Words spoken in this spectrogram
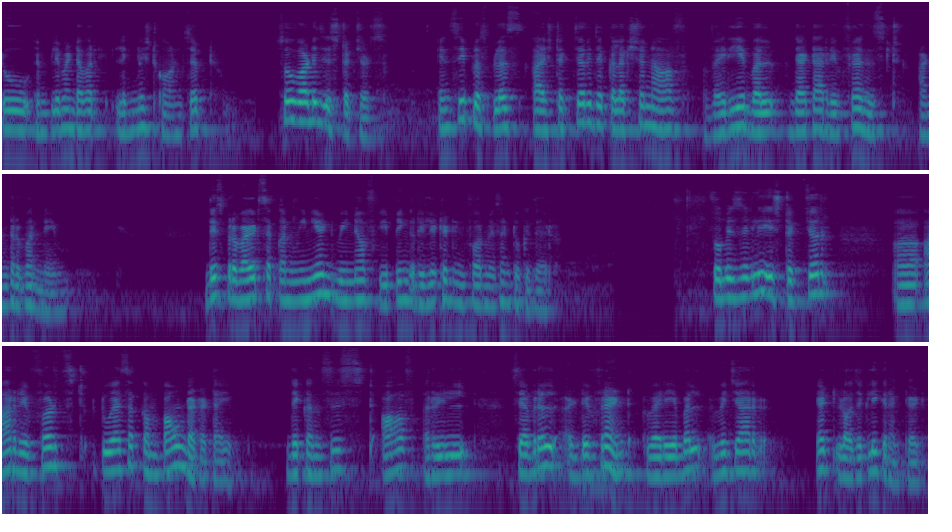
to implement our linked list concept. So what is structures? In C++, a structure is a collection of variables that are referenced under one name. This provides a convenient means of keeping related information together. So basically structure uh, are referred to as a compound data type. They consist of several different variables which are yet logically connected.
